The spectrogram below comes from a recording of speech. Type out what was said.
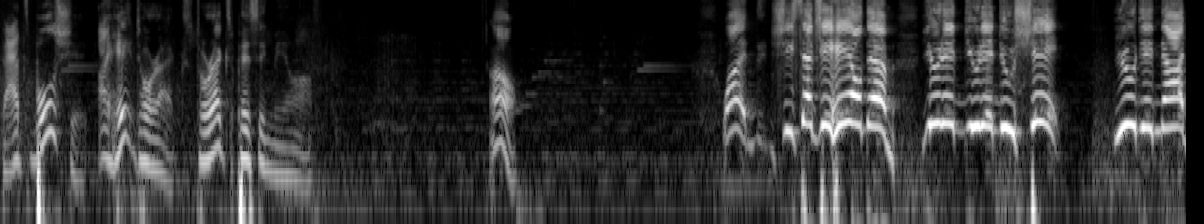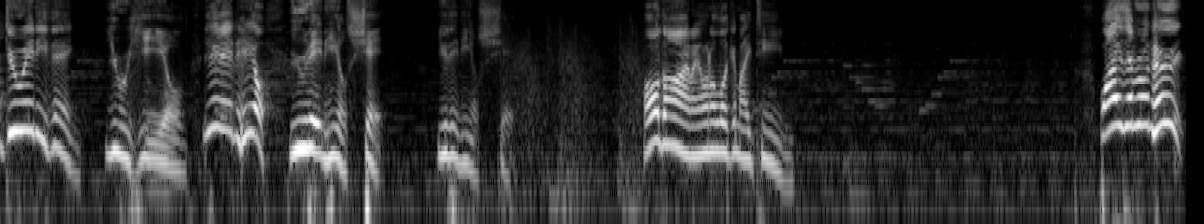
That's bullshit. I hate Torax. Torax pissing me off. Oh. What? She said she healed them. You didn't you didn't do shit. You did not do anything. You healed. You didn't heal. You didn't heal shit. You didn't heal shit. Hold on. I want to look at my team. Why is everyone hurt?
